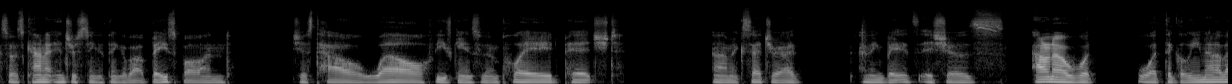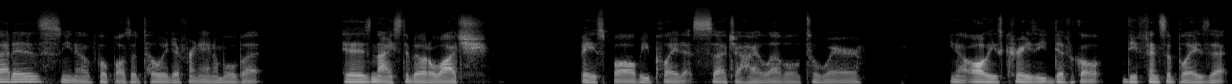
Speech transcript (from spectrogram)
So it's kind of interesting to think about baseball and just how well these games have been played, pitched, um, etc. I, I think it shows. I don't know what what the glean out of that is. You know, football's a totally different animal, but it is nice to be able to watch baseball be played at such a high level to where, you know, all these crazy, difficult defensive plays that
